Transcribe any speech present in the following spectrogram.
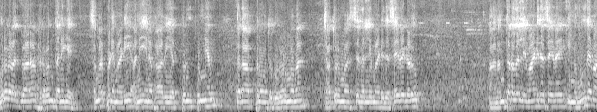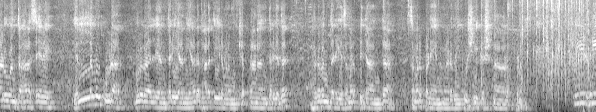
ಗುರುಗಳ ದ್ವಾರ ಭಗವಂತನಿಗೆ ಸಮರ್ಪಣೆ ಮಾಡಿ ಅನೇನ ಭಾವಿಯ ಪುಣ್ ಪುಣ್ಯಂ ತದಾಪ್ನೋತು ಗುರುರ್ಮಮ. ಚಾತುರ್ಮಾಸ್ಯದಲ್ಲಿ ಮಾಡಿದ ಸೇವೆಗಳು, ಆ ನಂತರದಲ್ಲಿ ಮಾಡಿದ ಸೇವೆ, ಇನ್ನು ಮುಂದೆ ಮಾಡುವಂತಹ ಸೇವೆ, ಎಲ್ಲವೂ ಕೂಡ ಗುರುಗಳಲ್ಲಿ ಅಂತರ್ಯಾಮಿಯಾದ ಭಾರತೀಯ ರಮಣ ಮುಖ್ಯ ಪ್ರಾಣ ಅಂತರ್ಗತ ಭಗವಂತನಿಗೆ ಸಮರ್ಪಿತ ಅಂತ ಸಮರ್ಪಣೆಯನ್ನು ಮಾಡಬೇಕು. ಶ್ರೀಕೃಷ್ಣ ಅರ್ಪಣ. ಶ್ರೀ ಶ್ರೀ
